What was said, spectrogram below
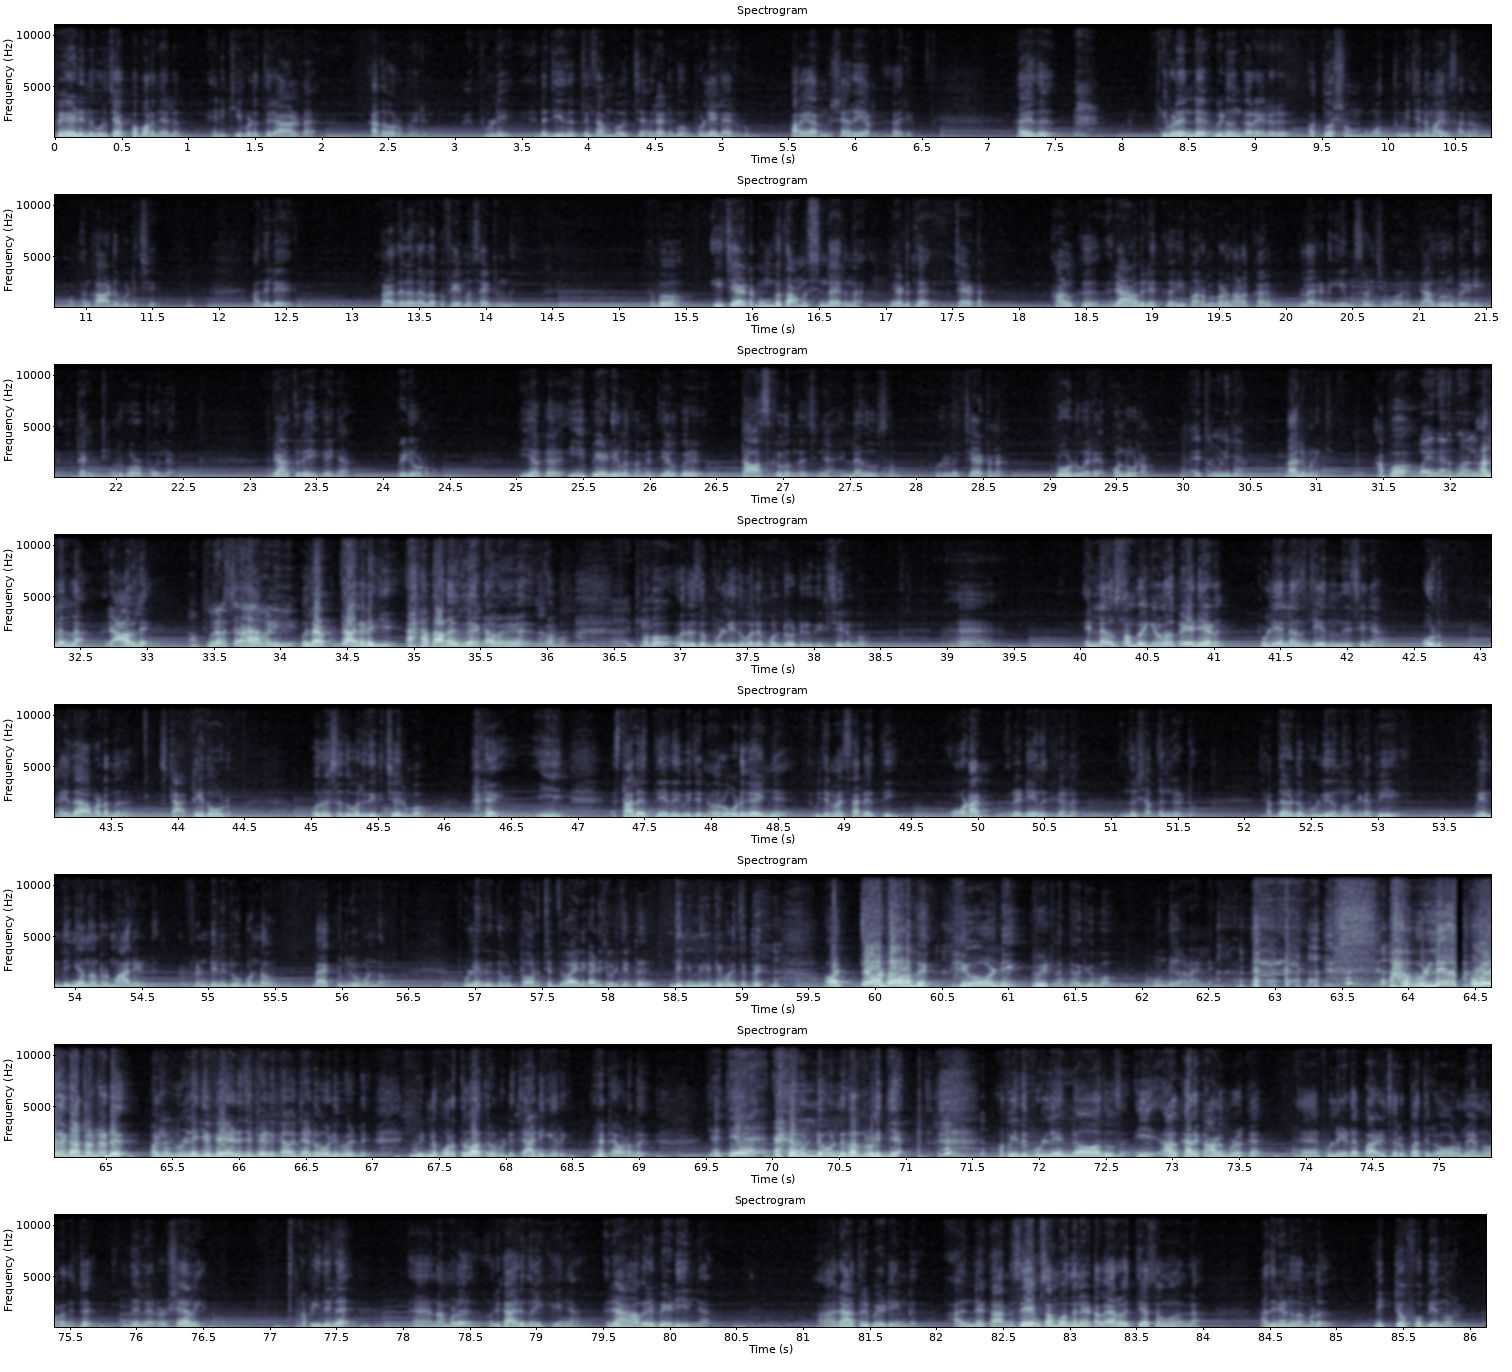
പേടിനെ കുറിച്ച് എപ്പോൾ പറഞ്ഞാലും എനിക്ക് ഇവിടുത്തെ ഒരാളുടെ കഥ ഓർമ്മ വരും. പുള്ളി എന്റെ ജീവിതത്തിൽ സംഭവിച്ച ഒരു അനുഭവം. പുള്ളി എല്ലാവർക്കും പറയാറുണ്ട് ഷെയർ ചെയ്യാറുണ്ട് കാര്യം. അതായത് ഇവിടെ എന്റെ വീട് നിങ്ങൾക്ക് അറിയാലോ ഒരു പത്ത് വർഷം മുമ്പ് മൊത്തം വിജനമായ ഒരു സ്ഥലമായിരുന്നു. മൊത്തം കാട് പിടിച്ച് അതിൽ പ്രേതകഥകളൊക്കെ ഫേമസ് ആയിട്ടുണ്ട്. അപ്പോൾ ഈ ചേട്ടൻ മുമ്പ് താമസിച്ചിട്ടുണ്ടായിരുന്ന അടുത്ത ചേട്ടൻ ആൾക്ക് രാവിലെയൊക്കെ ഈ പറമ്പിൽ കൂടെ നടക്കാനും പിള്ളേരുടെ ഗെയിംസ് കളിച്ച് പോകാനും യാതൊരു പേടിയില്ല ടെൻഷൻ ഒരു കുഴപ്പമില്ല രാത്രി ആയി കഴിഞ്ഞാൽ പേടി തുടങ്ങും. ഇയാൾക്ക് ഈ പേടിയുള്ള സമയത്ത് ഇയാൾക്കൊരു ടാസ്ക്കുകൾ എന്താ വെച്ച് കഴിഞ്ഞാൽ എല്ലാ ദിവസവും പുള്ളിയുടെ ചേട്ടനെ റോഡ് വരെ കൊണ്ടുവിടണം. എത്ര മണിക്കാണ് നാല് മണിക്ക്. അപ്പോൾ നാല് അല്ലല്ല രാവിലെ. പുലർച്ചെ നാല് മണിക്ക്. പുലർച്ചെ നാലടിക്ക് അതാണ് ഇതിലെ സംഭവം അപ്പോൾ ഒരു ദിവസം പുള്ളി ഇതുപോലെ കൊണ്ടുവിട്ടിട്ട് തിരിച്ചു വരുമ്പോൾ എല്ലാ ദിവസവും സംഭവിക്കുന്നത് പേടിയാണ്. പുള്ളി എല്ലാ ദിവസം ചെയ്യുന്നതെന്ന് വെച്ച് കഴിഞ്ഞാൽ ഓടും. അതായത് അവിടെ നിന്ന് സ്റ്റാർട്ട് ചെയ്ത് ഓടും. ഒരു ദിവസം ഇതുപോലെ തിരിച്ചു വരുമ്പോൾ ഈ സ്ഥലത്തെത്തിയത് വിജൻ റോഡ് കഴിഞ്ഞ് വിജനമായ സ്ഥലത്തെത്തി. ഓടാൻ റെഡി നിൽക്കുകയാണ്. എന്തോ ശബ്ദം കേട്ടു. ശബ്ദം കേട്ട് പുള്ളി ഒന്നും നോക്കില്ല അപ്പോൾ ഈ വെന്തിങ്ങ എന്ന് പറഞ്ഞൊരു മാലയുണ്ട്. ഫ്രണ്ടിന് രൂപം ഉണ്ടാവും ബാക്കിന് രൂപം ഉണ്ടാവും പുള്ളി ഇത് ടോർച്ചെടുത്ത് വായിൽ കടിച്ചു പിടിച്ചിട്ട് ഇതിങ്ങനെ നീട്ടി പിടിച്ചിട്ട് ഒറ്റ ഓട്ടം നടന്ന് ഓടി വീട്ടിൽ നോക്കിയപ്പോൾ മുണ്ട് കാണാനില്ല. ആ പുള്ളി അത് പോയത് കണ്ടിട്ടുണ്ട്. പക്ഷെ പുള്ളിക്ക് പേടിച്ചിട്ട് എടുക്കാൻ പറ്റാണ്ട് ഓടി പോയിട്ട് വീടിന് പുറത്ത് മാത്രം വിട്ട് ചാടി കയറി. എന്നിട്ട് അവിടെ നിന്ന് ചേച്ചിയെ മുണ്ട് മുണ്ട് പറഞ്ഞ് വിളിക്കുക. അപ്പോൾ ഇത് പുള്ളി എല്ലാ ദിവസവും ഈ ആൾക്കാരെ കാണുമ്പോഴൊക്കെ പുള്ളിയുടെ പഴയ ചെറുപ്പത്തിൽ ഓർമ്മയെന്ന് പറഞ്ഞിട്ട് ഇത് എല്ലാവരും ഷെയർ ചെയ്യും. അപ്പോൾ ഇതിൽ നമ്മൾ ഒരു കാര്യം നോക്കിക്കഴിഞ്ഞാൽ രാവിലെ പേടിയില്ല. രാത്രി പേടിയുണ്ട്. അതിന്റെ കാരണം സെയിം സംഭവം തന്നെ കേട്ടോ വേറെ വ്യത്യാസമൊന്നുമില്ല അതിനാണ് നമ്മൾ നിക്ടോഫോബിയ എന്ന് പറയും.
